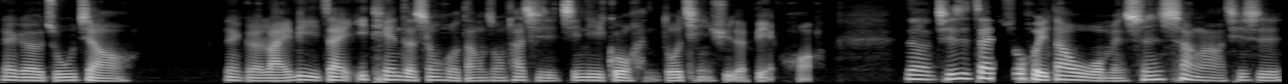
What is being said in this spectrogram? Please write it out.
那个主角，那个莱利，在一天的生活当中，他其实经历过很多情绪的变化。那其实再说回到我们身上啊，其实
